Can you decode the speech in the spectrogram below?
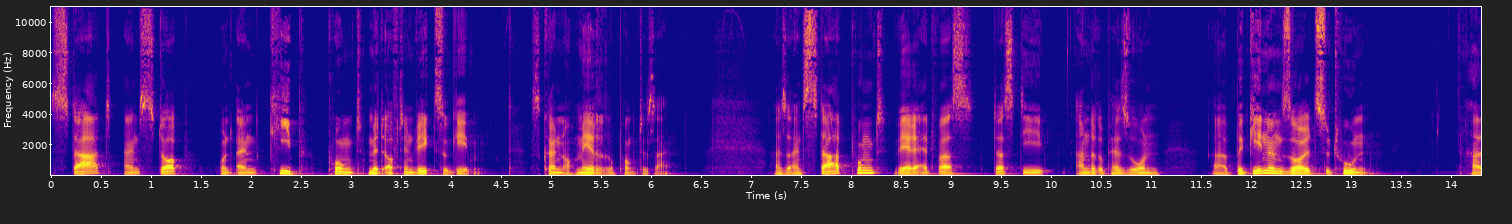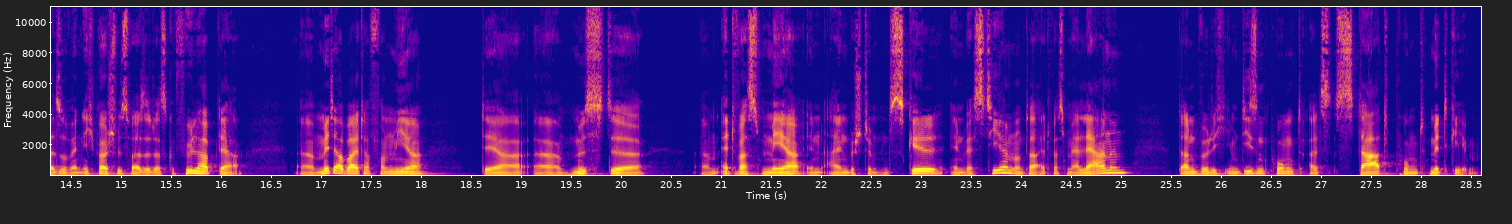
Start, ein Stop und ein Keep-Punkt mit auf den Weg zu geben. Es können auch mehrere Punkte sein. Also ein Startpunkt wäre etwas, das die andere Person äh, beginnen soll zu tun. Also wenn ich beispielsweise das Gefühl habe, der äh, Mitarbeiter von mir, der äh, müsste ähm, etwas mehr in einen bestimmten Skill investieren und da etwas mehr lernen, dann würde ich ihm diesen Punkt als Startpunkt mitgeben.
